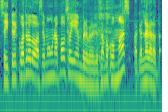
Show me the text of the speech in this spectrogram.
787-620-6342. Hacemos una pausa y en breve regresamos con más acá en La Garata.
